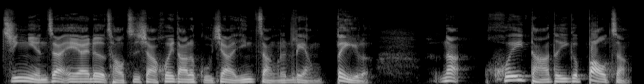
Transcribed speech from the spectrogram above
今年在 AI 热潮之下，辉达的股价已经涨了两倍了。那辉达的一个暴涨，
